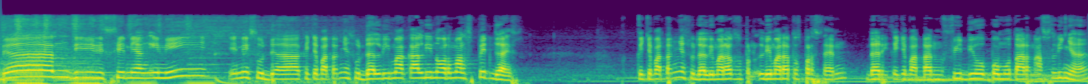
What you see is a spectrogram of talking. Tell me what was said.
dan di scene yang ini, ini sudah kecepatannya sudah lima kali normal speed guys. Kecepatannya sudah 500 500% dari kecepatan video pemutaran aslinya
